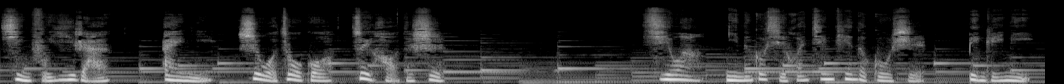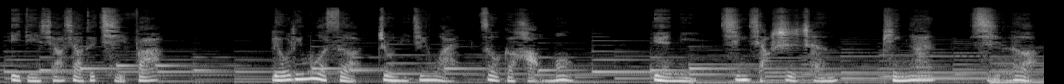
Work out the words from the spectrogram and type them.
幸福依然。爱你是我做过最好的事。希望你能够喜欢今天的故事，并给你一点小小的启发。琉璃墨色，祝你今晚做个好梦，愿你心想事成，平安喜乐。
